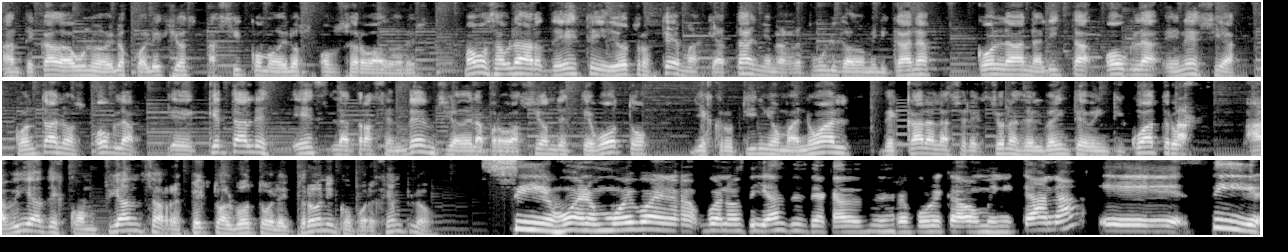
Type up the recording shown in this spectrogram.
ante cada uno de los colegios, así como de los observadores. Vamos a hablar de este y de otros temas que atañen a República Dominicana con la analista Ogla Enesia. Contanos, Ogla, ¿qué tal es la trascendencia de la aprobación de este voto y escrutinio manual de cara a las elecciones del 2024 ¿Había desconfianza respecto al voto electrónico, por ejemplo? Sí, bueno, muy buenos días desde acá, desde República Dominicana. Eh, sí,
